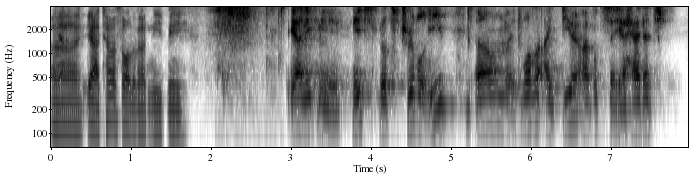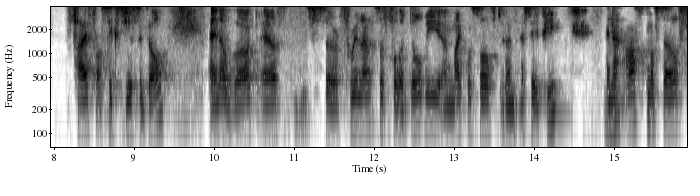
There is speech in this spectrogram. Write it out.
Uh, yeah. tell us all about Need.me. Yeah, Need Me. Need with triple E. Um, it was an idea, I would say I had it five or six years ago. And I worked as a freelancer for Adobe and Microsoft and SAP. And I asked myself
